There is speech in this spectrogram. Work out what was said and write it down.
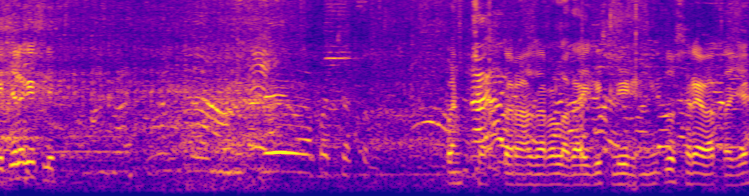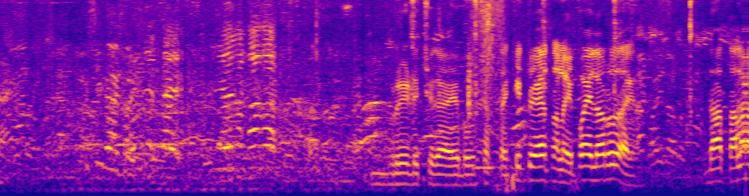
कितीला घेतली? पंच्याहत्तर. हजाराला गाय घेतली आणि दुसऱ्या व्यापाचे ब्रेडची गाय बघू शकता. किती वेळात आलाय पहिला रोज आहे दाताला?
